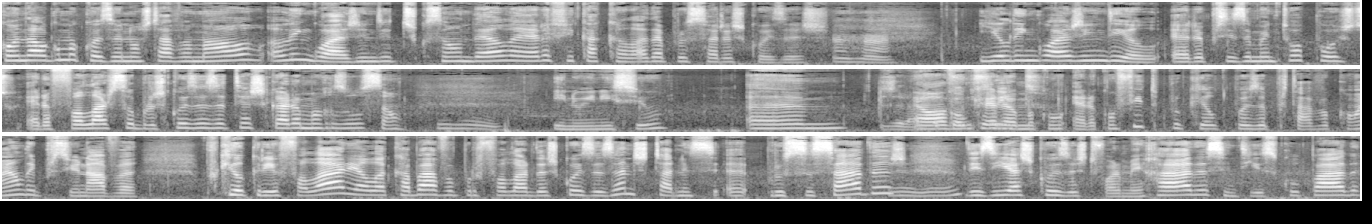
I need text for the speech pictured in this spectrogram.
quando alguma coisa não estava mal, a linguagem de discussão dela era ficar calada a processar as coisas. Aham. E a linguagem dele era precisamente o oposto, era falar sobre as coisas até chegar a uma resolução. Uhum. E no início Gerava é óbvio que conflito. era, uma, era conflito, porque ele depois apertava com ela e pressionava porque ele queria falar e ela acabava por falar das coisas antes de estarem eh, processadas, Uhum. dizia as coisas de forma errada, sentia-se culpada,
